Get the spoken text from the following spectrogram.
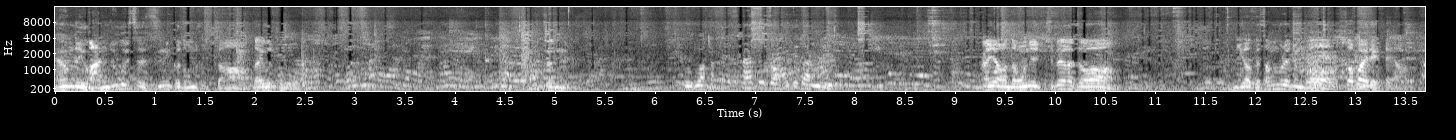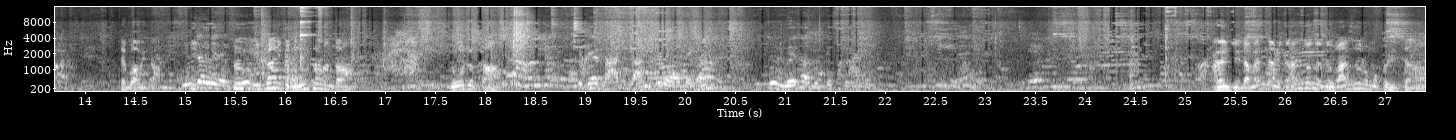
야 근데 이거 안 주고 있어 쓰니까 너무 좋다. 나 이거 줘. 완전 그거 하- 하도도 하지도 않아. 아니야 나 오늘 집에 가서 네가 그 선물해준 거 써봐야 되겠다 야 대박이다 인정이 돼. 형 이거 하니까 너무 편하다 너무 좋다 내 말이 안 들어. 내가 그걸 왜 사줬겠어. 알지 나 맨날 이렇게 한 손으로 들고 한 손으로 먹고 있잖아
